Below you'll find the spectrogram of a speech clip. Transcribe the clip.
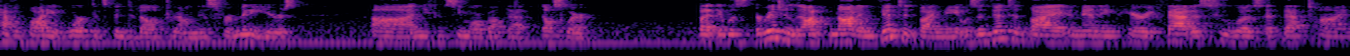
have a body of work that's been developed around this for many years, uh, and you can see more about that elsewhere. But it was originally not, not invented by me, it was invented by a man named Harry Faddis, who was at that time,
